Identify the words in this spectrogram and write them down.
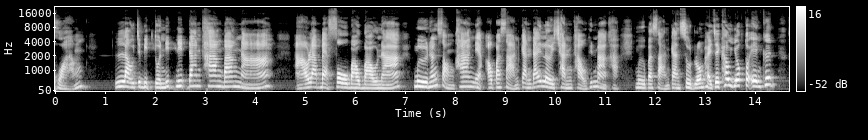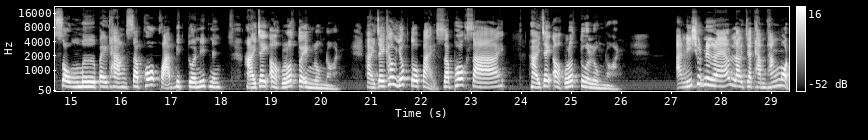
ขวาง เราจะบิดตัวนิดๆด้านข้างบ้างนะเอาละแบบโฟเบาๆนะ มือทั้งสองข้างเนี่ยเอาประสานกันได้เลยชันเข่าขึ้นมาค่ะ มือประสานกันสูดลมหายใจเข้ายกตัวเองขึ้น ส่งมือไปทางสะโพกขวาบิดตัวนิดนึง หายใจออกลดตัวเองลงนอน หายใจเข้ายกตัวไปสะโพกซ้าย หายใจออกลดตัวลงนอน อันนี้ชุดหนึ่งแล้วเราจะทำทั้งหมด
